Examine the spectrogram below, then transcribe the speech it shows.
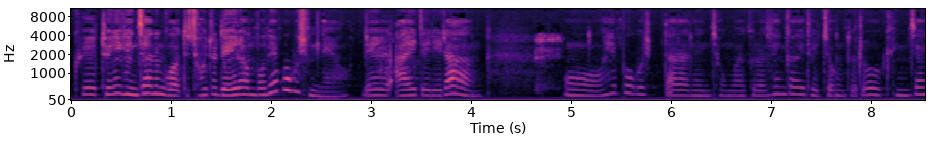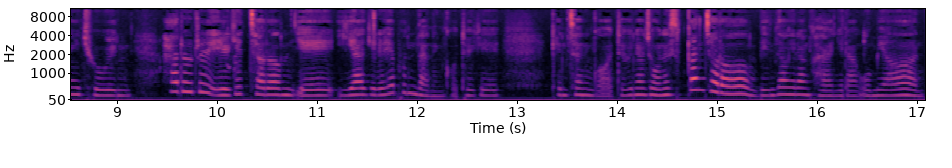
그게 되게 괜찮은 것 같아요. 저도 내일 한번 해보고 싶네요. 내일 아이들이랑, 네, 어, 해보고 싶다라는 정말 그런 생각이 들 정도로 굉장히 좋은 하루를 일기처럼 얘 이야기를 해본다는 거 되게 괜찮은 것 같아요. 그냥 저는 습관처럼 민성이랑 가연이랑 오면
